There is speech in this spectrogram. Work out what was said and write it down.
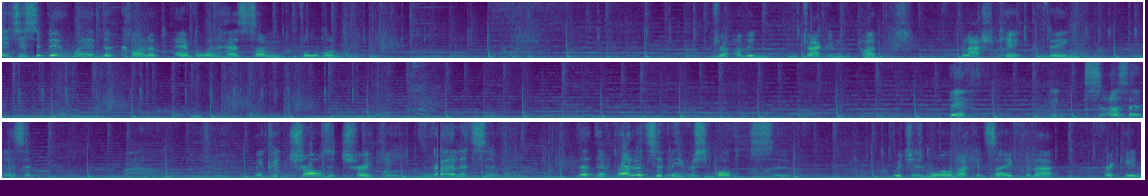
it's just a bit weird that kind of everyone has some form of. I mean, dragon punch, flash kick thing. It, it's, I said it's a the controls are tricky. Relative, they're, they're relatively responsive, which is more than I can say for that freaking.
